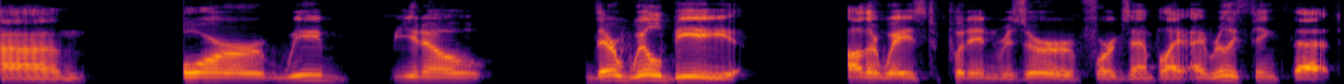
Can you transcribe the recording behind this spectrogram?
Um, or we, you know, there will be other ways to put in reserve. For example, I, I really think that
